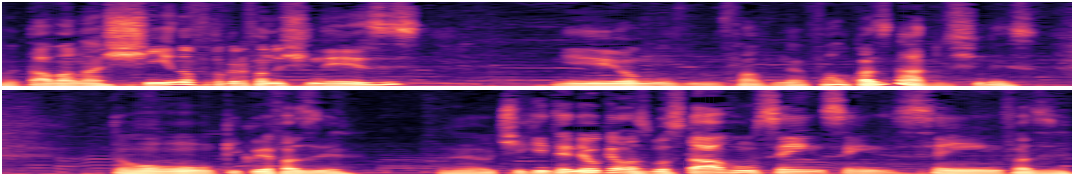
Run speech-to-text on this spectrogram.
Eu tava na China fotografando chineses e eu não, falo, né, falo quase nada de chinês. Então, o que, que eu ia fazer? Eu tinha que entender o que elas gostavam sem, sem, sem fazer.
